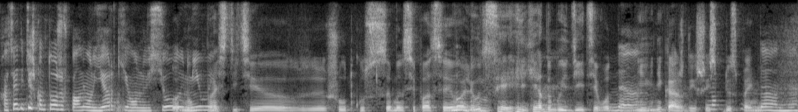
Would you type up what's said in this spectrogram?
Хотя детишкам тоже вполне он яркий, он веселый, ну, милый. простите э, шутку с эмансипацией Ну, эволюции. Я думаю, дети вот Да. не, не каждый 6 плюс поймет. Да, да.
